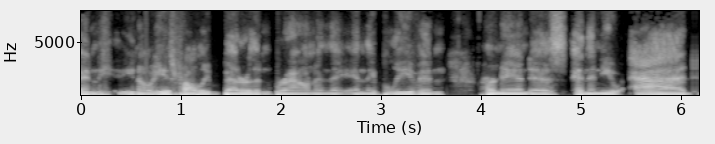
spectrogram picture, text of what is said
and you know he's probably better than Brown and they and they believe in Hernandez and then you add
